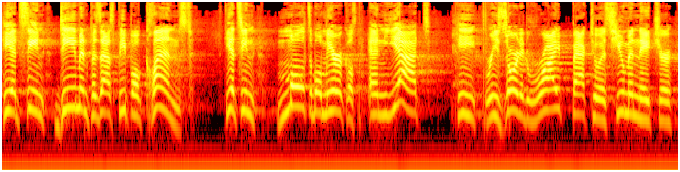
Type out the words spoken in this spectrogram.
He had seen demon possessed people cleansed. He had seen multiple miracles. And yet, he resorted right back to his human nature,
